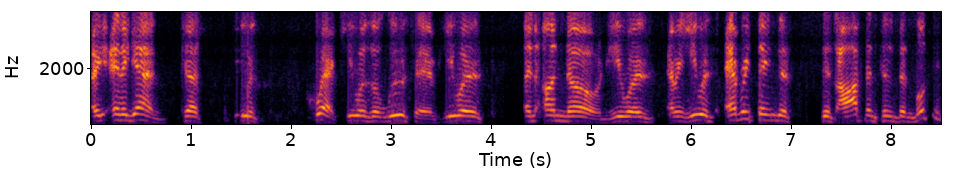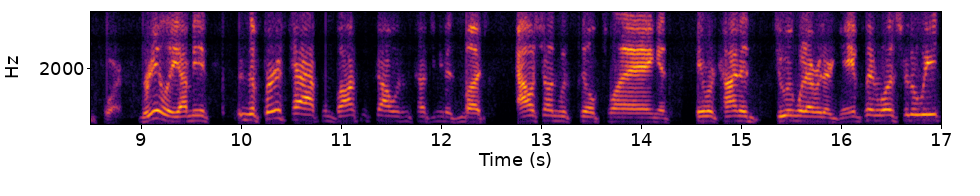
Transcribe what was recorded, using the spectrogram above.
and again, just he was quick. He was elusive. He was an unknown. He was. I mean, he was everything this this offense has been looking for. Really, I mean, in the first half when Boston Scott wasn't touching it as much, Alshon was still playing, and they were kind of doing whatever their game plan was for the week.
